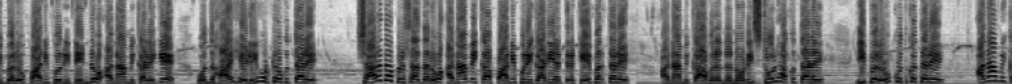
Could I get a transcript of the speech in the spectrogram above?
ಇಬ್ಬರು ಪಾನಿಪುರಿ ತಿಂದು ಅನಾಮಿಕಳಿಗೆ ಒಂದು ಹಾಯ್ ಹೇಳಿ ಹೊರಟೋಗುತ್ತಾರೆ ಶಾರದಾ ಪ್ರಸಾದರು ಅನಾಮಿಕ ಪಾನಿಪುರಿ ಗಾಡಿ ಹತ್ತಿರಕ್ಕೆ ಬರ್ತಾರೆ. ಅನಾಮಿಕ ಅವರನ್ನು ನೋಡಿ ಸ್ಟೂಲ್ ಹಾಕುತ್ತಾಳೆ. ಇಬ್ಬರು ಕೂತ್ಕೋತಾರೆ ಅನಾಮಿಕ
